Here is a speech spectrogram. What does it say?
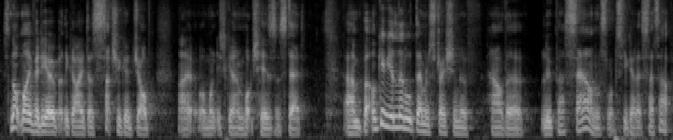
It's not my video, but the guy does such a good job. I, want you to go and watch his instead. Um, but I'll give you a little demonstration of how the looper sounds once you get it set up.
